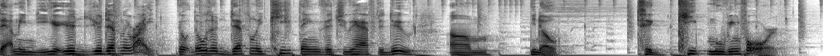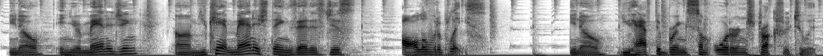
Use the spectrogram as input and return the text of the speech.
I mean you're you're, you're definitely right. Th- those are definitely key things that you have to do. Um, you know, to keep moving forward. You know, in your managing, um, you can't manage things that is just all over the place. You know, you have to bring some order and structure to it.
